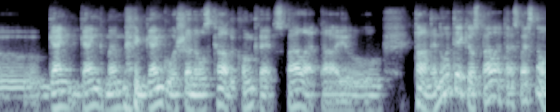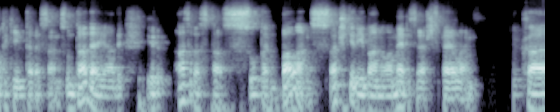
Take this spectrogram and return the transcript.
gang, gang, gangošana uz kādu konkrētu spēlētāju. Tā nenotiek, jo spēlētājs vairs nav tik interesants. Un tādējādi ir atrasts tāds superbalanss atšķirībā no amerikāņu spēlēm. Ka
